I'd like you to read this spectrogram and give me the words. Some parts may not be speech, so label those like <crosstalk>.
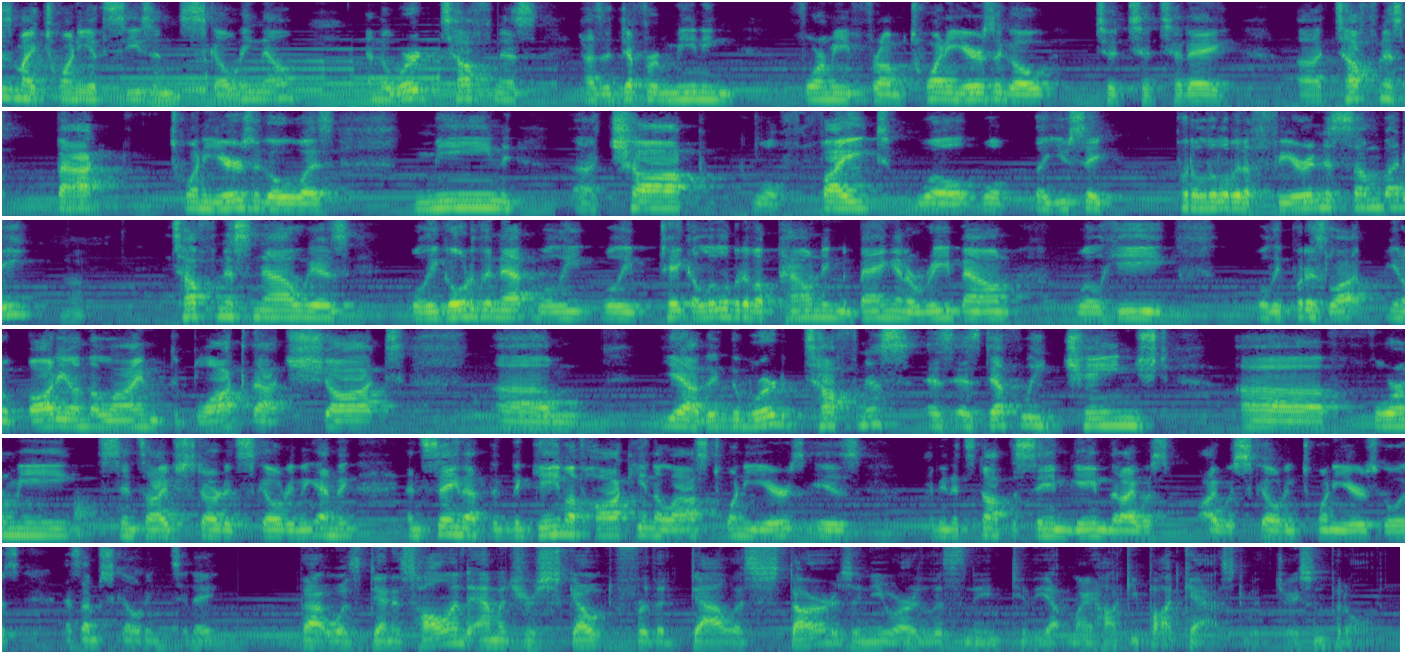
is my 20th season scouting now, and the word toughness has a different meaning for me from 20 years ago to, to today. Uh, toughness back 20 years ago was mean, uh, chop, will fight, will will like you say, put a little bit of fear into somebody. Toughness now is will he go to the net? Will he will he take a little bit of a pounding to bang in a rebound? Will he will he put his you know body on the line to block that shot? Um, yeah, the, the word toughness has, has definitely changed uh, for me since I've started scouting. And the, and saying that the, the, game of hockey in the last 20 years is, I mean, it's not the same game that I was I was scouting 20 years ago as, as I'm scouting today. That was Dennis Holland, amateur scout for the Dallas Stars, and you are listening to the Up My Hockey podcast with Jason Podollan.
